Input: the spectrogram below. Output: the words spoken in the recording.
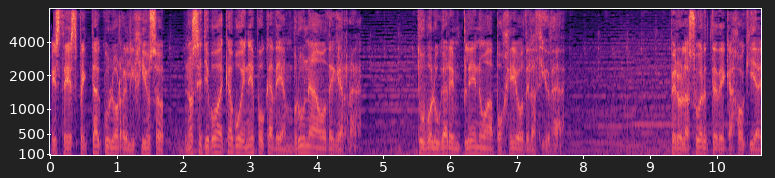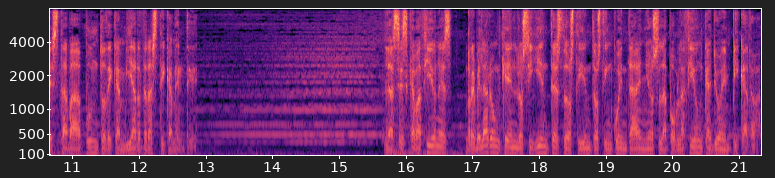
Este espectáculo religioso no se llevó a cabo en época de hambruna o de guerra. Tuvo lugar en pleno apogeo de la ciudad. Pero la suerte de Cahokia estaba a punto de cambiar drásticamente. Las excavaciones revelaron que en los siguientes 250 años la población cayó en picado.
